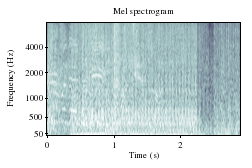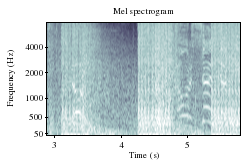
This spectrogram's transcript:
German enemy! Our center is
